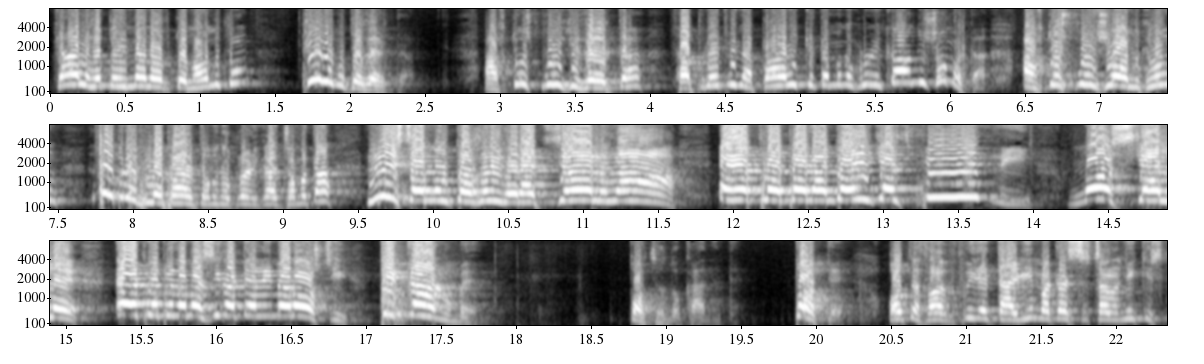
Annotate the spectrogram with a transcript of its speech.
Και άλλο θα περιμένω από τον όμικρον και άλλο από το Δέλτα. Αυτός που έχει Δέλτα θα πρέπει να πάρει και τα μονοκλονικά αντισώματα. Αυτός που έχει όμικρον δεν πρέπει να πάρει τα μονοκλονικά αντισώματα. Λύσε μου το γρήγορα, τσιάρδα! Έπρεπε να το είχε σπίτι! Μόσιαλε! Έπρεπε να μας είχατε ενημερώσει! Τι κάνουμε! Πότε θα το κάνετε; Πότε; Όταν θα πείτε τα λίμματα της Θεσσαλονίκης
